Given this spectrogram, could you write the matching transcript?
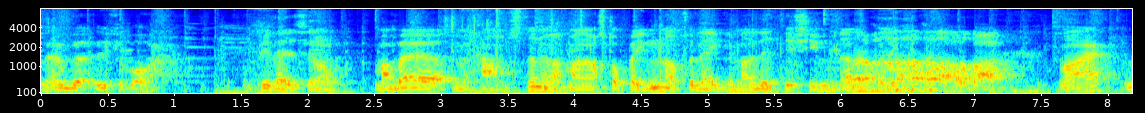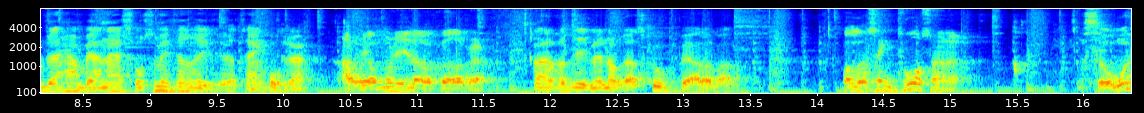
Det börjar lika bra. Pilla i sig dem. Man börjar göra som en hamster nu. Att man stoppar in något så lägger man lite i kinden. Så och bara, nej, den här bearnaisesåsen vet jag inte riktigt hur jag tänkte det. Alltså jag mår illa av att kolla på det. Jag har fått i mig några skopor i alla fall. Och du har sänkt två sådana nu. Så.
